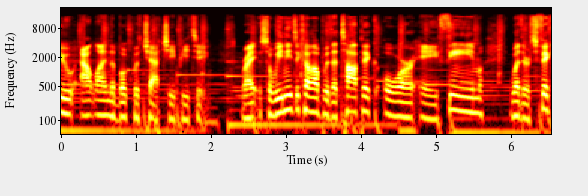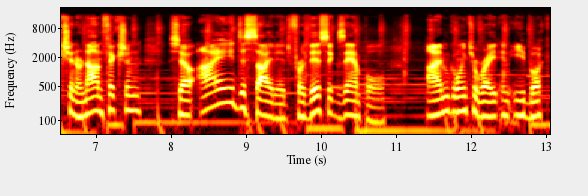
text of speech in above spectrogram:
to outline the book with ChatGPT, right? So we need to come up with a topic or a theme, whether it's fiction or nonfiction. So I decided for this example, I'm going to write an ebook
